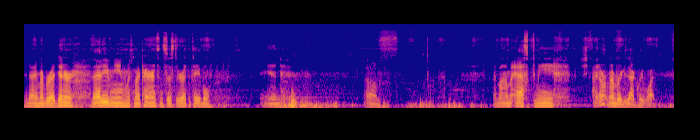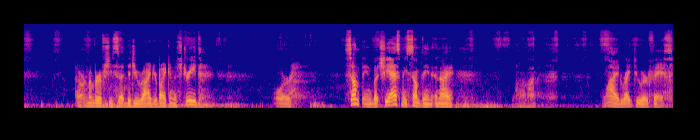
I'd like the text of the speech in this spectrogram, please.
And I remember at dinner that evening with my parents and sister at the table. And um, my mom asked me, I don't remember exactly what. I don't remember if she said, Did you ride your bike in the street? Or something, but she asked me something and I, hold on, lied right to her face.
